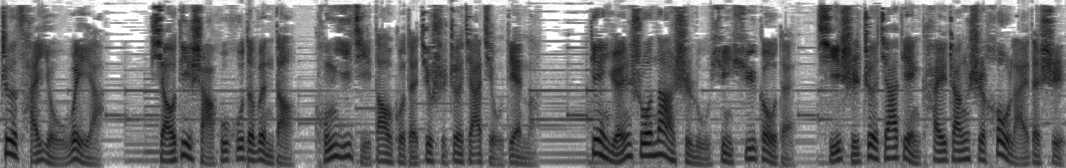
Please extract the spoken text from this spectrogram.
这才有味呀。小弟傻乎乎的问道：“孔乙己到过的就是这家酒店吗？”店员说：“那是鲁迅虚构的，其实这家店开张是后来的事，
